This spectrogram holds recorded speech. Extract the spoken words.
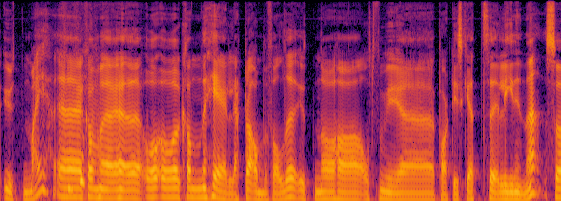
uten meg, eh, kan, eh, og, og kan helhjertet anbefale det uten å ha altfor mye partiskhet liggende inne. Så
